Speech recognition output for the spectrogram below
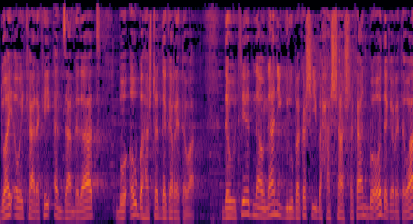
دوای ئەوەی کارەکەی ئەنجام دەدات بۆ ئەو بەهەشتە دەگەڕێتەوە دەوترێت ناونانی گروپەکەشی بە حەشاشەکان بۆ ئەوە دەگەڕێتەوە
